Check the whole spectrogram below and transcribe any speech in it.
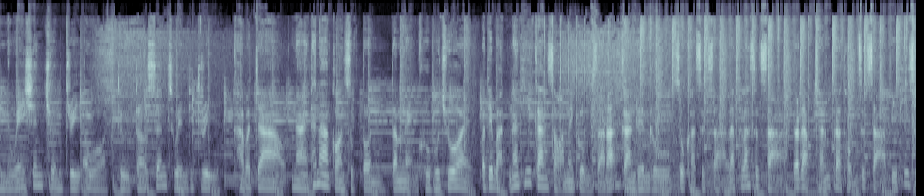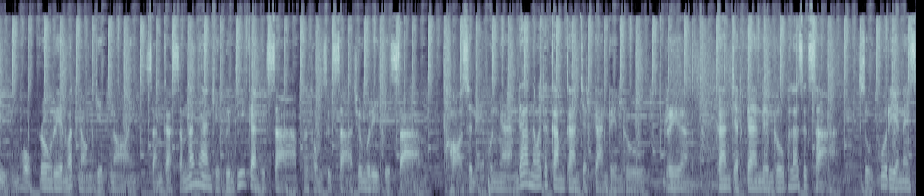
Innovation ชวนตรี Award 2023 ข้าพเจ้า นายธนากรสุขตน ตำแหน่งครูผู้ช่วย ปฏิบัติหน้าที่การสอนในกลุ่มสาระการเรียนรู้ สุขศึกษาและพละศึกษา ระดับชั้นประถมศึกษาปีที่ 4-6 โรงเรียนวัดหนองเกตน้อย สังกัดสำนักงานเขตพื้นที่การศึกษา ประถมศึกษาชลบุรีเขต 3 ขอเสนอผลงานด้านนวัตกรรมการจัดการเรียนรู้ เรื่อง การจัดการเรียนรู้พละศึกษา สู่ผู้เรียนในศ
